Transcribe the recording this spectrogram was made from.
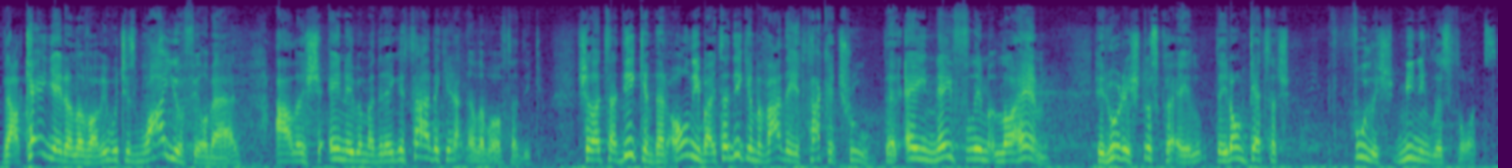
Which is why you feel bad. You're not in the level of tzaddikim. Tzaddikim, that only by tzaddikim, bavade, it's taka true, that a they don't get such foolish, meaningless thoughts.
